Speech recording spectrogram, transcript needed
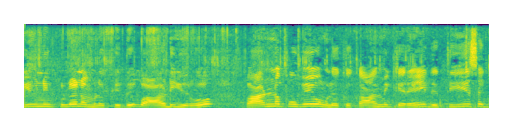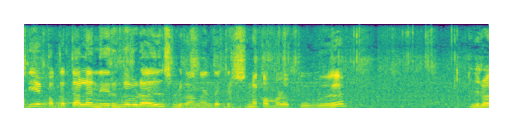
ஈவினிங்குள்ளே நம்மளுக்கு இது வாடிரும். வாடின பூவே உங்களுக்கு காமிக்கிறேன். இது தீய சக்தியே பக்கத்தால் நெருங்க விடாதுன்னு சொல்லுவாங்க இந்த கிருஷ்ண கமல பூவு. இதில்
